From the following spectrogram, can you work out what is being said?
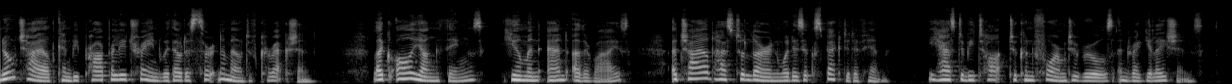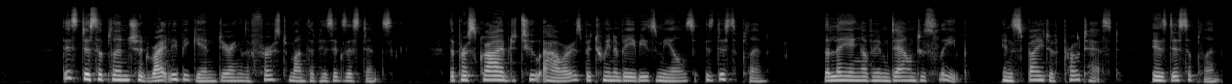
No child can be properly trained without a certain amount of correction. Like all young things, human and otherwise, a child has to learn what is expected of him. He has to be taught to conform to rules and regulations. This discipline should rightly begin during the first month of his existence. The prescribed two hours between a baby's meals is discipline. The laying of him down to sleep, in spite of protest, is discipline.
